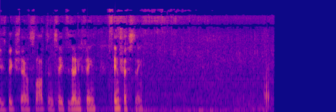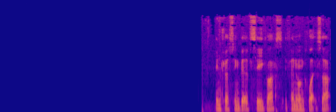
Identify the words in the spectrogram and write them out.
these big shale slabs and see if there's anything interesting. Interesting bit of sea glass if anyone collects that.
